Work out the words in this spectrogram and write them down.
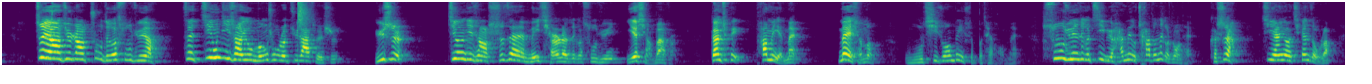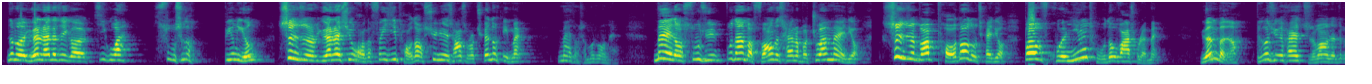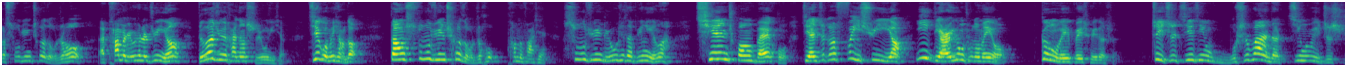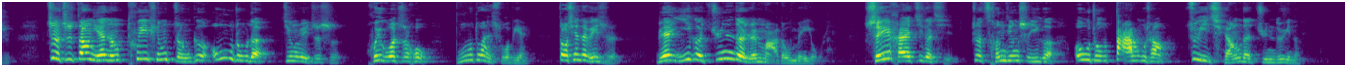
这样就让驻德苏军啊在经济上又蒙受了巨大损失。于是，经济上实在没钱了，这个苏军也想办法，干脆他们也卖，卖什么武器装备是不太好卖。苏军这个纪律还没有差到那个状态，可是啊，既然要迁走了，那么原来的这个机关、宿舍、兵营，甚至原来修好的飞机跑道、训练场所，全都可以卖。卖到什么状态？卖到苏军不但把房子拆了，把砖卖掉，甚至把跑道都拆掉，把混凝土都挖出来卖。原本啊，德军还指望着这个苏军撤走之后，啊，他们留下了军营，德军还能使用一下。结果没想到，当苏军撤走之后，他们发现苏军留下的兵营啊，千疮百孔，简直跟废墟一样，一点用处都没有。更为悲催的是，这支接近五十万的精锐之师，这支当年能推平整个欧洲的精锐之师，回国之后不断缩编，到现在为止。连一个军的人马都没有了，谁还记得起这曾经是一个欧洲大陆上最强的军队呢？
